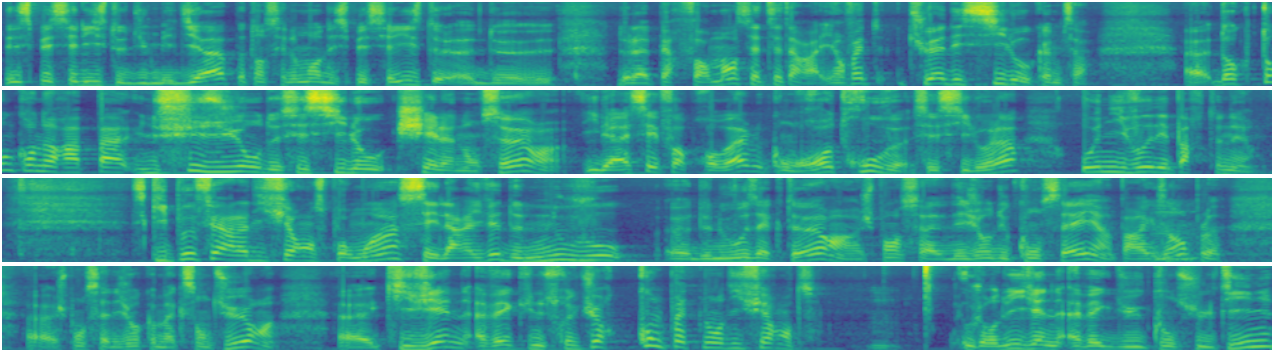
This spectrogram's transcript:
des spécialistes du média, potentiellement des spécialistes de, de, la performance, etc. Et en fait, tu as des silos comme ça. Euh, donc tant qu'on n'aura pas une fusion de ces silos chez l'annonceur, il est assez fort probable qu'on retrouve ces silos-là au niveau des partenaires. Ce qui peut faire la différence pour moi, c'est l'arrivée de nouveaux, euh, de nouveaux acteurs. Je pense à des gens du conseil, hein, par mmh. exemple. Euh, je pense à des gens comme Accenture, euh, qui viennent avec une structure complètement différente. Mmh. Aujourd'hui, ils viennent avec du consulting,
